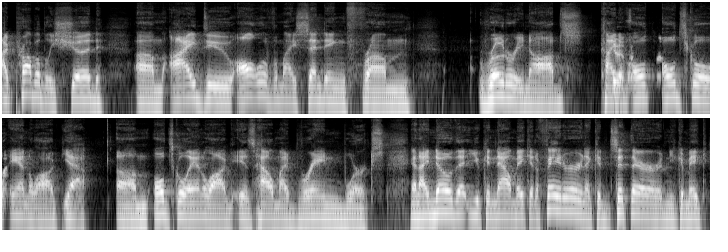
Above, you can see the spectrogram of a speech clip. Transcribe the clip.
I probably should. Um, I do all of my sending from rotary knobs, kind of old old school analog. Yeah um, old school analog is how my brain works. And I know that you can now make it a fader and it can sit there and you can make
